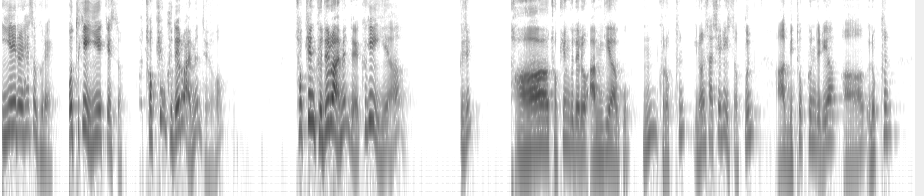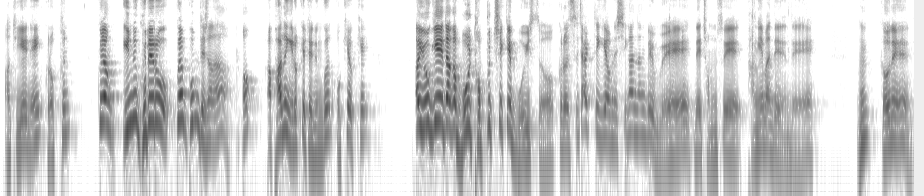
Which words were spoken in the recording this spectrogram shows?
이해를 해서 그래. 어떻게 이해했겠어? 적힌 그대로 알면 돼요. 적힌 그대로 알면 돼. 그게 이해야. 그지? 다 적힌 그대로 암기하고, 음, 그렇군. 이런 사실이 있었군. 아, 미토콘드리아? 아, 그렇군. 아, DNA? 그렇군. 그냥 있는 그대로 그냥 보면 되잖아. 어? 아, 반응 이렇게 되는군? 오케이, 오케이. 아, 여기에다가 뭘 덧붙일 게 뭐 있어. 그런 쓰잘데기 없는 시간 왜 해? 내 점수에 방해만 되는데. 응? 그거는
